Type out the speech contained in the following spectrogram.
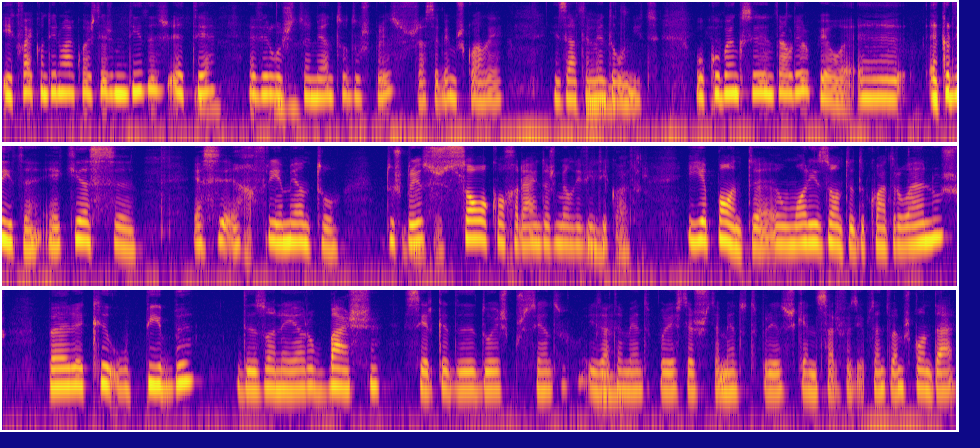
e que vai continuar com estas medidas até haver o ajustamento dos preços. Já sabemos qual é exatamente Sim. o limite. O que o Banco Central Europeu uh, acredita é que esse, esse refriamento dos preços só ocorrerá em 2024 24. e aponta um horizonte de quatro anos para que o PIB da zona euro baixe cerca de 2%, exatamente hum. por este ajustamento de preços que é necessário fazer. Portanto, vamos contar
